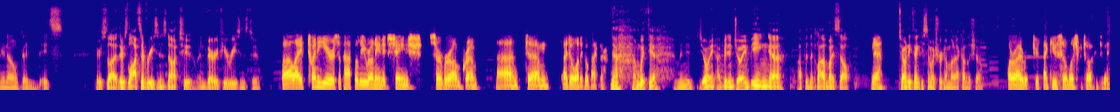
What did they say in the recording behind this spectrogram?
you know, and it's there's lo- there's lots of reasons not to, and very few reasons to. Well, I had 20 years of happily running Exchange Server on prem, and um, I don't want to go back there. Yeah, I'm with you. I've been enjoying. I've been enjoying being uh, up in the cloud myself. Yeah. Tony, thank you so much for coming back on the show, All right, Richard. Thank you so much for talking to me.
